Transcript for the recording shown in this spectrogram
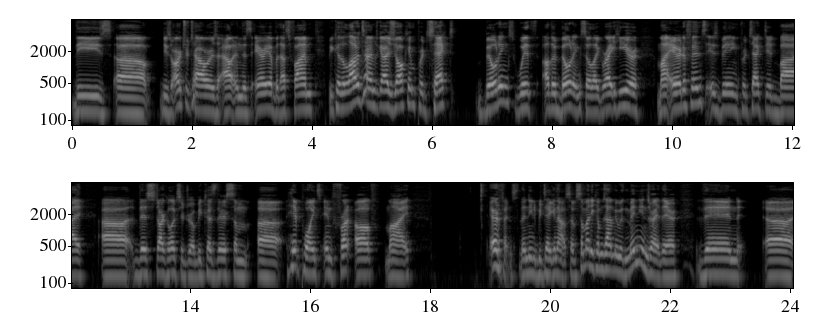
these uh, these archer towers out in this area, but that's fine because a lot of times, guys, y'all can protect buildings with other buildings. So like right here, my air defense is being protected by uh, this Dark Elixir drill because there's some uh, hit points in front of my air defense that need to be taken out. So if somebody comes at me with minions right there, then uh,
